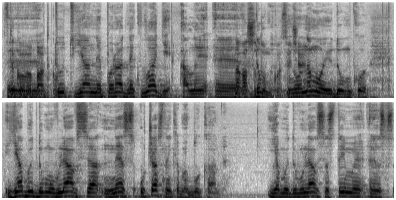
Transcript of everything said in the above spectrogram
в такому Е, випадку? Тут я не порадник владі, але е, На вашу дум, думку, звичайно. Ну, на мою думку, я би домовлявся не з учасниками блокади. Я би домовлявся з тими е, з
